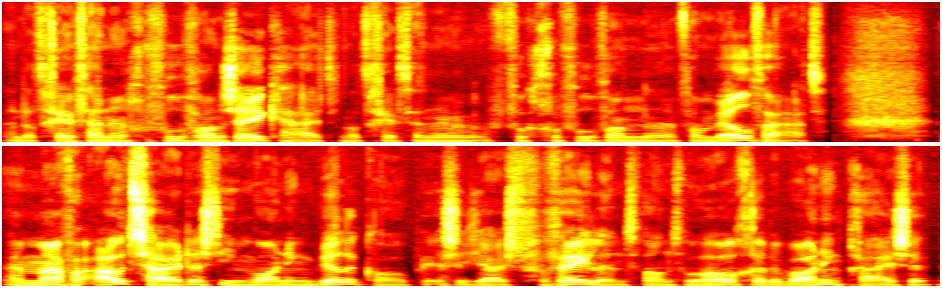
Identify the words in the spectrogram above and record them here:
En dat geeft hen een gevoel van zekerheid. En dat geeft hen een gevoel van, uh, van welvaart. Uh, maar voor outsiders die een woning willen kopen, is het juist vervelend. Want hoe hoger de woningprijzen,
